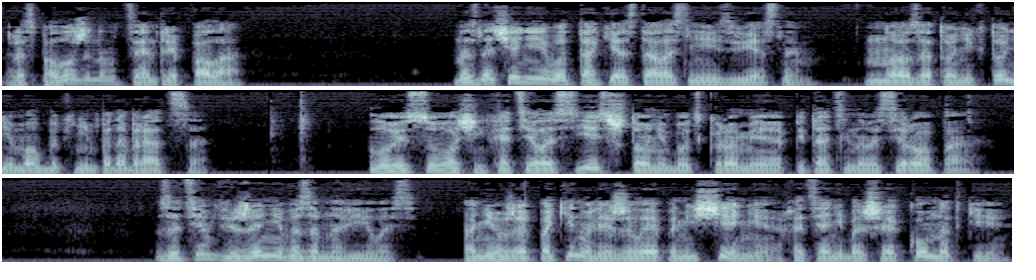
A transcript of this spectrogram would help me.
расположенном в центре пола. Назначение его так и осталось неизвестным, но зато никто не мог бы к ним подобраться. Луису очень хотелось есть что-нибудь, кроме питательного сиропа. Затем движение возобновилось. Они уже покинули жилое помещение, хотя небольшие комнатки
